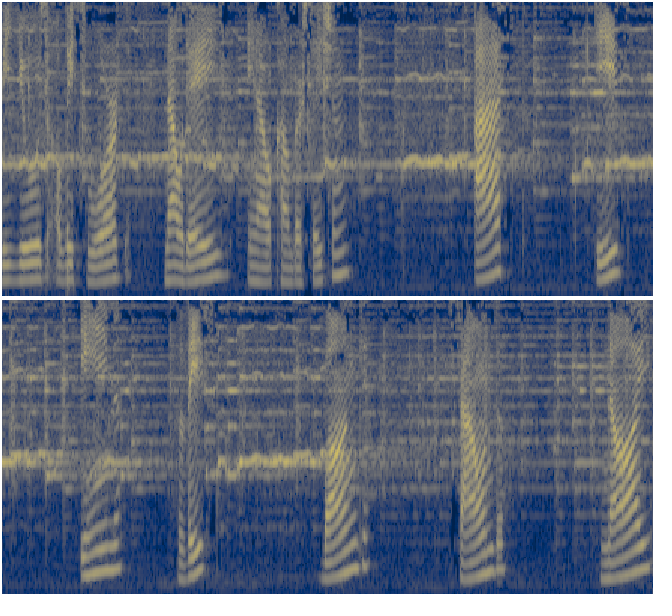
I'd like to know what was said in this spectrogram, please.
we use this word nowadays in our conversation. Ast is in this bang sound. Nai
